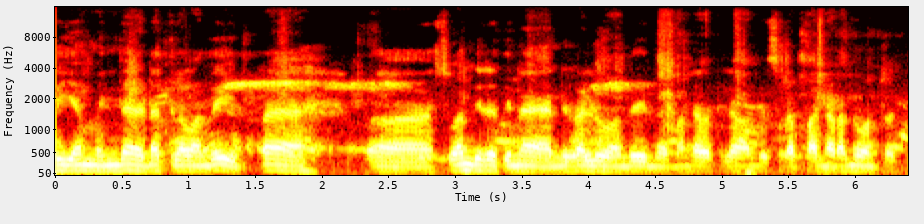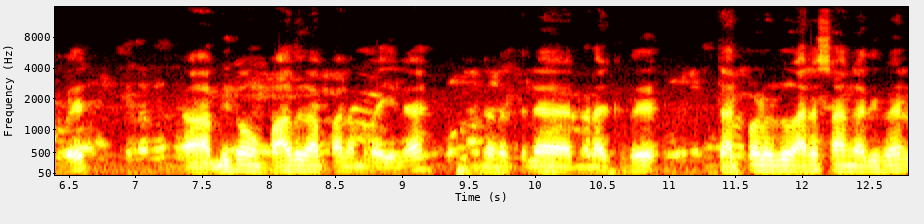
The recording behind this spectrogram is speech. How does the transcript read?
தெரியும் இந்த இடத்துல வந்து இப்போ சுதந்திர தின நிகழ்வு வந்து இந்த மண்டபத்தில் வந்து சிறப்பாக நடந்து கொண்டிருக்குது. மிகவும் பாதுகாப்பான முறையில் இந்த இடத்துல நடக்குது. தற்பொழுது அரசாங்க அதிபர்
